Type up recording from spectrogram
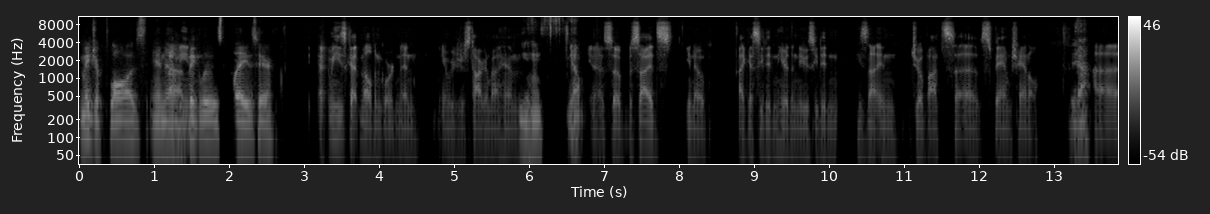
major flaws in I uh, Big mean- Lou's plays here? I mean, he's got Melvin Gordon in. You know, we were just talking about him. Mm-hmm. Yep. You know, so besides, you know, I guess he didn't hear the news. He didn't. He's not in Joe Bot's uh, spam channel. Yeah. Uh,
